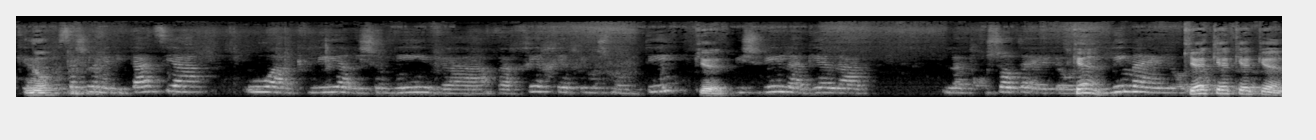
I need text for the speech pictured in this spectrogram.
כי נו. הנושא של המדיטציה הוא הכלי הראשוני וה- והכי הכי הכי משמעותי כן, בשביל להגיע ל- לתחושות האלה, או כן. למילים האלה. או כן, כן, כן, שזה- כן,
